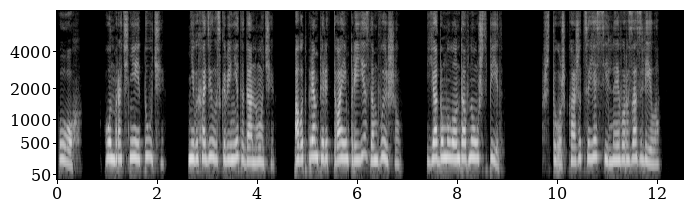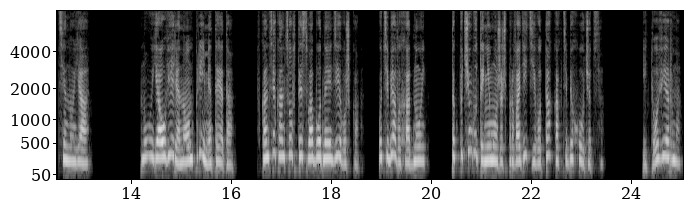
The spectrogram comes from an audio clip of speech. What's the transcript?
«Ох, он мрачнее тучи. Не выходил из кабинета до ночи. А вот прям перед твоим приездом вышел. Я думала, он давно уж спит. Что ж, кажется, я сильно его разозлила. Тяну я. Ну, я уверена, он примет это. В конце концов, ты свободная девушка. У тебя выходной. Так почему ты не можешь проводить его так, как тебе хочется? И то верно.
